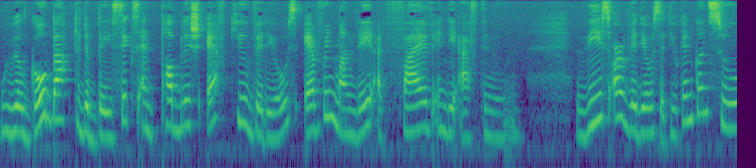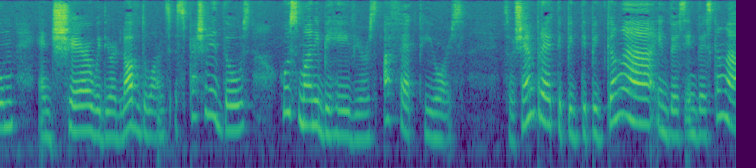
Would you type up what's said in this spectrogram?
We will go back to the basics and publish FQ videos every Monday at 5 in the afternoon. These are videos that you can consume and share with your loved ones, especially those whose money behaviors affect yours. So, syempre, tipid-tipid ka nga, invest-invest ka nga.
